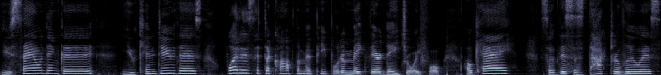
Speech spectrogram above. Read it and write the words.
You sounding good. You can do this. What is it to compliment people to make their day joyful? Okay? So this is Dr. Lewis.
